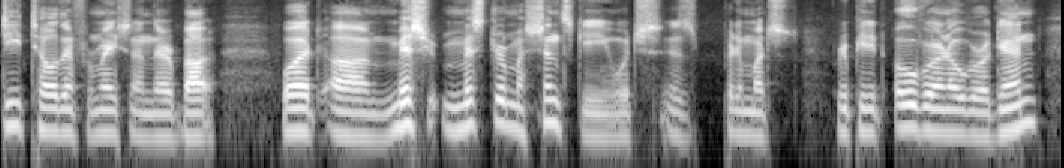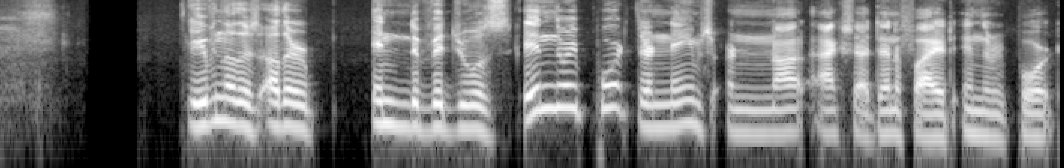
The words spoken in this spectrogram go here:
detailed information in there about what Mis- Mr. Mashinsky, which is pretty much repeated over and over again. Even though there's other individuals in the report, their names are not actually identified in the report,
